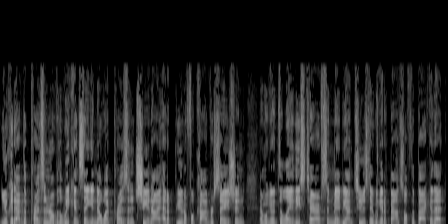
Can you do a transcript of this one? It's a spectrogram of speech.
You could have the president over the weekend say, you know what, President Xi and I had a beautiful conversation, and we're going to delay these tariffs, and maybe on Tuesday we get a bounce off the back of that.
